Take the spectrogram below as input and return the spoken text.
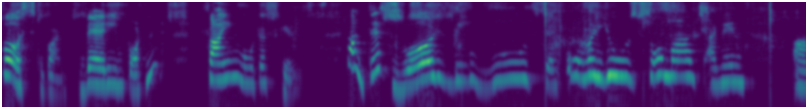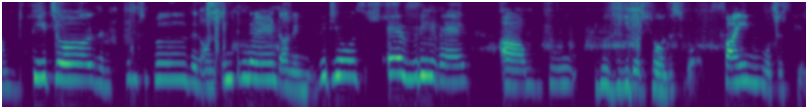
first one, very important, fine motor skills. Now, this word is being used and overused so much. I mean, um, teachers and principals and on internet, on in videos, everywhere um, you you read or hear this word. Fine motor skill.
